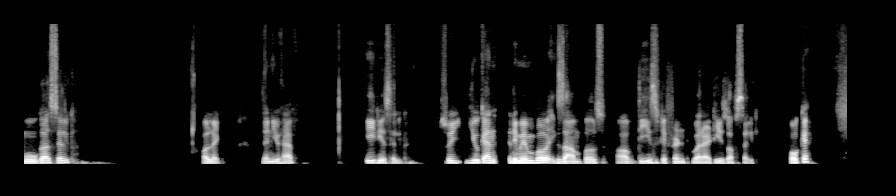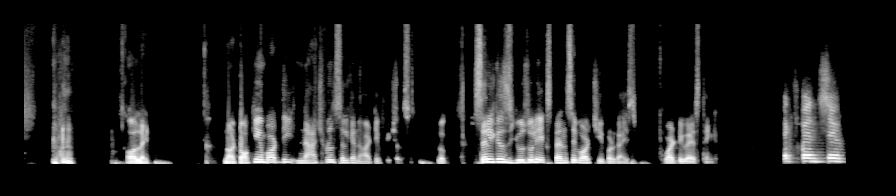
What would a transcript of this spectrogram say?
Muga silk, all right. Then you have Eri silk. So you can remember examples of these different varieties of silk. Okay. All right. Now talking about the natural silk and artificial silk. Look, silk is usually expensive or cheaper, guys. What do you guys think? Expensive.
